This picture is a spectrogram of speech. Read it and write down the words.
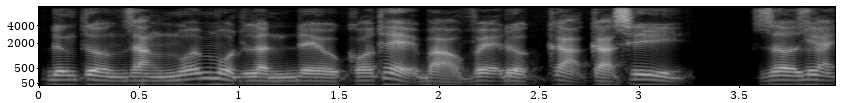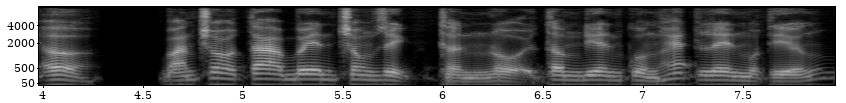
Đừng tưởng rằng mỗi một lần đều có thể bảo vệ được cả cạ xì giờ dạy ở, bán cho ta bên trong dịch thần nội tâm điên cuồng hét lên một tiếng.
